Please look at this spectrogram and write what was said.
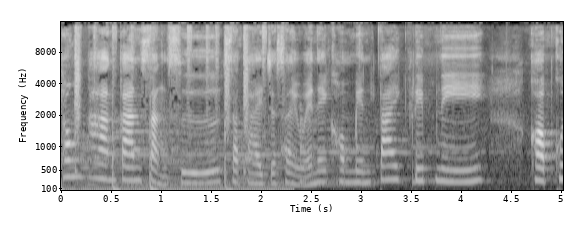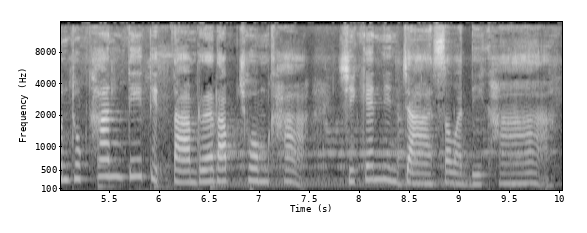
ช่องทางการสั่งซื้อสกายจะใส่ไว้ในคอมเมนต์ใต้คลิปนี้ ขอบคุณทุกท่านที่ติดตามและรับชมค่ะ Chicken Ninja สวัสดีค่ะ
